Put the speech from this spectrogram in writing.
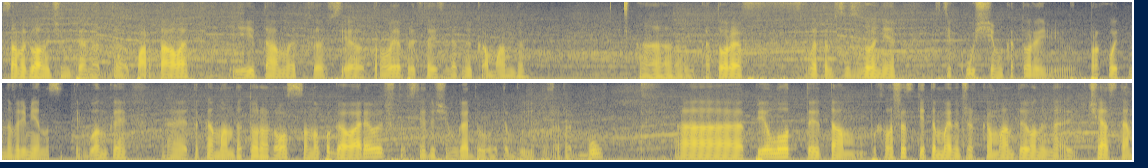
самый главный чемпионат э, портала, и там это все трое представители одной команды, э, которая в, в этом сезоне, в текущем, который проходит одновременно с этой гонкой, э, это команда Тора Росса, но поговаривают, что в следующем году это будет уже Red Bull. Uh, пилоты там, Холошевский это менеджер команды, он часто,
